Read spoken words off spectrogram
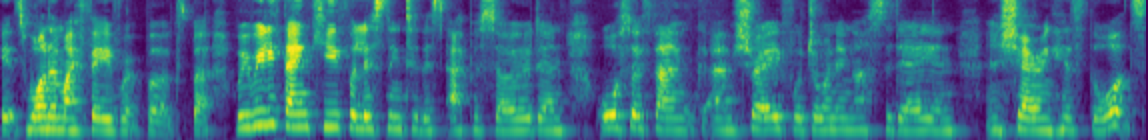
it's one of my favorite books. But we really thank you for listening to this episode and also thank um, Shrey for joining us today and, and sharing his thoughts.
